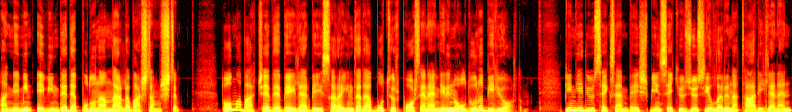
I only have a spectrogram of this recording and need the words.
annemin evinde de bulunanlarla başlamıştı. Dolmabahçe ve Beylerbeyi Sarayı'nda da bu tür porselenlerin olduğunu biliyordum. 1785-1800 yıllarına tarihlenen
